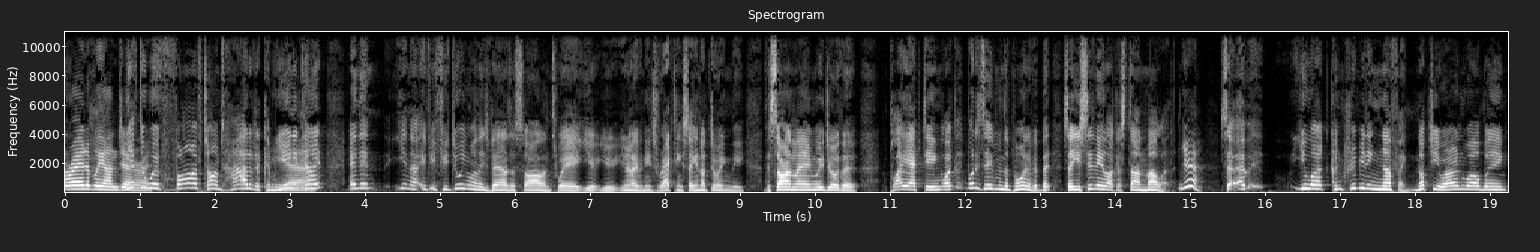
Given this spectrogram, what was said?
incredibly ungenerous. You have to work five times harder to communicate, and then you know if, if you're doing one of these vows of silence where you you you're not even interacting, so you're not doing the the sign language or the play acting. Like, what is even the point of it? But so you're sitting there like a stunned mullet. Yeah. So uh, you are contributing nothing, not to your own well-being,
